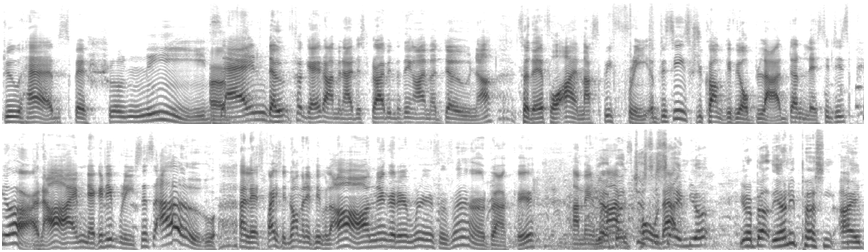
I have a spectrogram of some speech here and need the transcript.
do have special needs. Uh, and don't forget, I mean, I describe in the thing I'm a donor, so therefore I must be free of disease, because you can't give your blood unless it is pure. And I'm negative rhesus O. And let's face it, not many people are negative rhesus O, Ducky. I mean, yeah, when but I was just called the same, up... you're, about the only person I've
